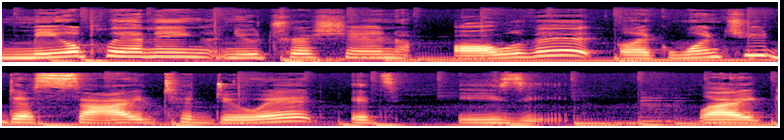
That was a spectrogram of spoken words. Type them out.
meal planning, nutrition, all of it, like once you decide to do it, it's easy. Like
